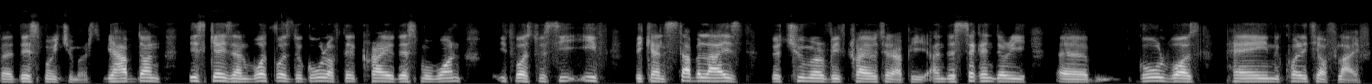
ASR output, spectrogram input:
uh, desmoid tumors. We have done this case, and what was the goal of the cryo cryodesmo one? It was to see if we can stabilize the tumor with cryotherapy. And the secondary uh, goal was pain, quality of life.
